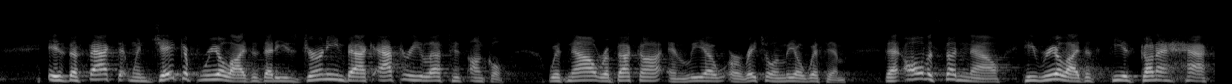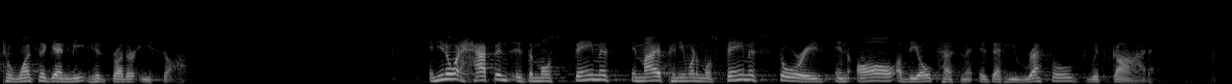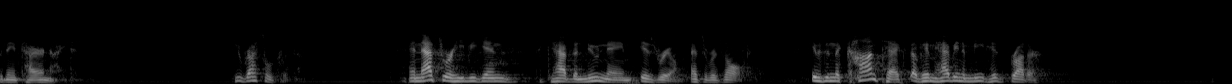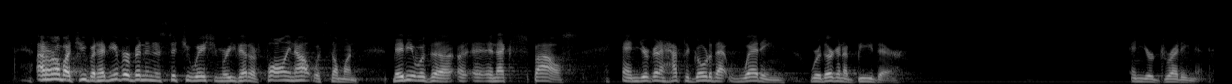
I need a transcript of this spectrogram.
is the fact that when Jacob realizes that he's journeying back after he left his uncle, with now Rebekah and Leah, or Rachel and Leah with him, that all of a sudden now he realizes he is going to have to once again meet his brother Esau. And you know what happens is the most famous, in my opinion, one of the most famous stories in all of the Old Testament is that he wrestles with God for the entire night. He wrestles with him. And that's where he begins to have the new name Israel as a result. It was in the context of him having to meet his brother. I don't know about you, but have you ever been in a situation where you've had a falling out with someone? Maybe it was a, a an ex spouse, and you're going to have to go to that wedding where they're going to be there and you're dreading it.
